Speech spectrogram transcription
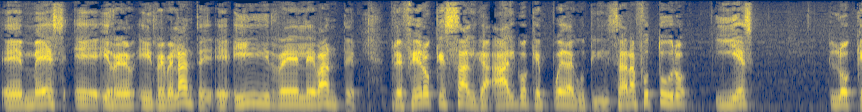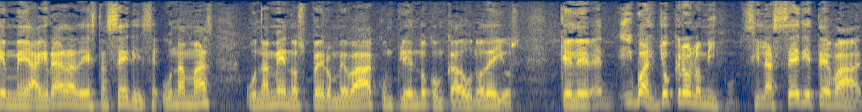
eh, me es eh, irre- irrevelante, eh, irrelevante. Prefiero que salga algo que pueda utilizar a futuro y es lo que me agrada de esta serie. Dice, una más, una menos, pero me va cumpliendo con cada uno de ellos. Que le, eh, igual, yo creo lo mismo. Si la serie te va,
